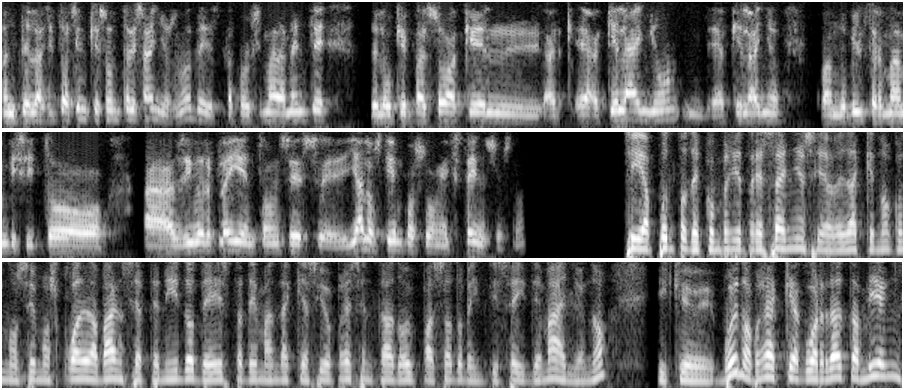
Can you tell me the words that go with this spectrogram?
ante la situación que son tres años, ¿no? De, aproximadamente de lo que pasó aquel aquel año, de aquel año cuando Wilterman visitó a River Plate, entonces eh, ya los tiempos son extensos, ¿no? Sí, a punto de cumplir tres años y la verdad que no conocemos cuál avance ha tenido de esta demanda que ha sido presentada el pasado 26 de mayo, ¿no? Y que, bueno, habrá que aguardar también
